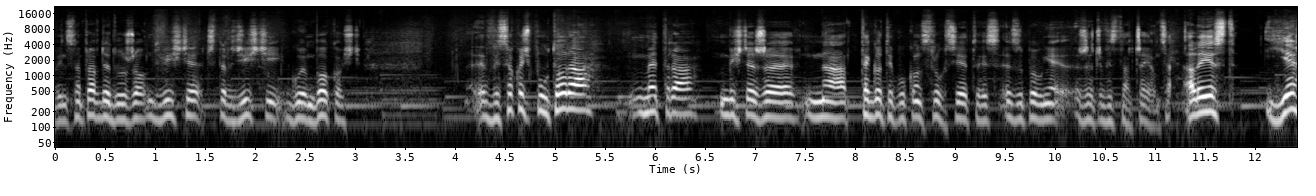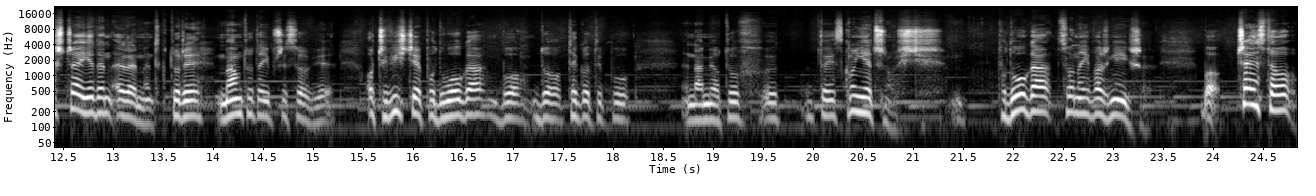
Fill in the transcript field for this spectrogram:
więc naprawdę dużo. 240 głębokość. Wysokość 1,5 metra, myślę, że na tego typu konstrukcje to jest zupełnie rzecz wystarczająca. Ale jest jeszcze jeden element, który mam tutaj przy sobie. Oczywiście podłoga, bo do tego typu namiotów y, to jest konieczność. Podłoga co najważniejsze, bo często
